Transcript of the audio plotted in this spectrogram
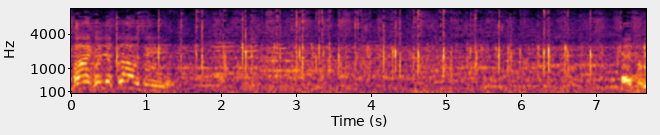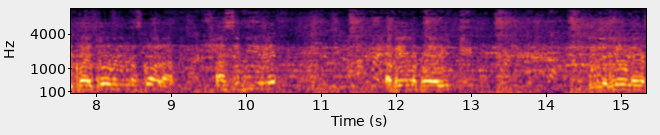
Vai con gli applausi! Eccoli qua i giovani della scuola a seguire avremo poi il rione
